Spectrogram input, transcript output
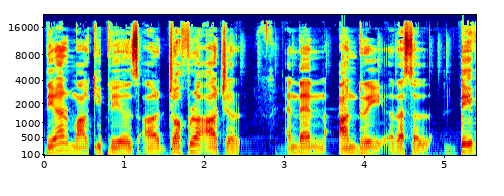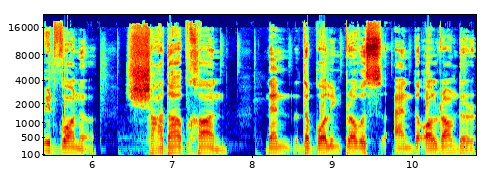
Their marquee players are Jofra Archer, and then Andre Russell, David Warner, Shadab Khan, then the bowling prowess and the all-rounder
